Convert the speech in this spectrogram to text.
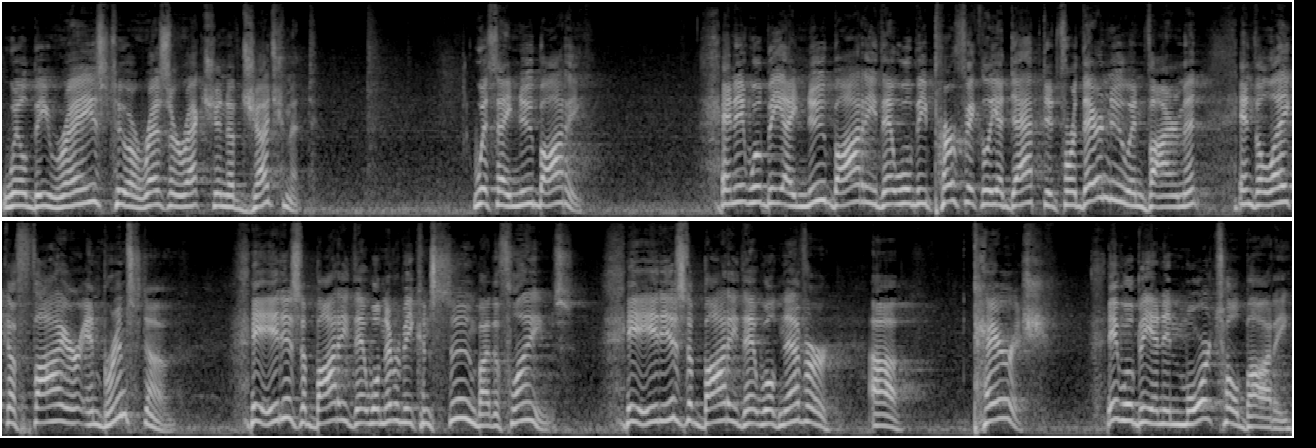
will be raised to a resurrection of judgment with a new body. And it will be a new body that will be perfectly adapted for their new environment in the lake of fire and brimstone. It is a body that will never be consumed by the flames. It is a body that will never uh, perish. It will be an immortal body,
